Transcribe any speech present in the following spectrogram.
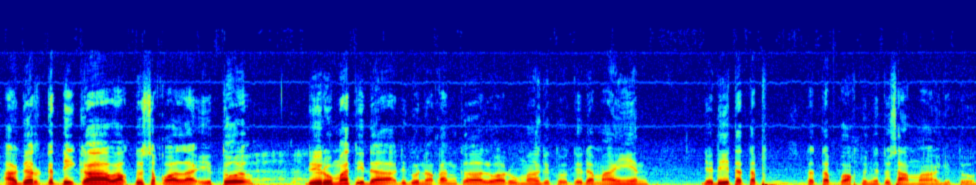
agar ketika waktu sekolah itu di rumah tidak digunakan ke luar rumah gitu tidak main. Jadi tetap tetap waktunya tuh sama gitu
